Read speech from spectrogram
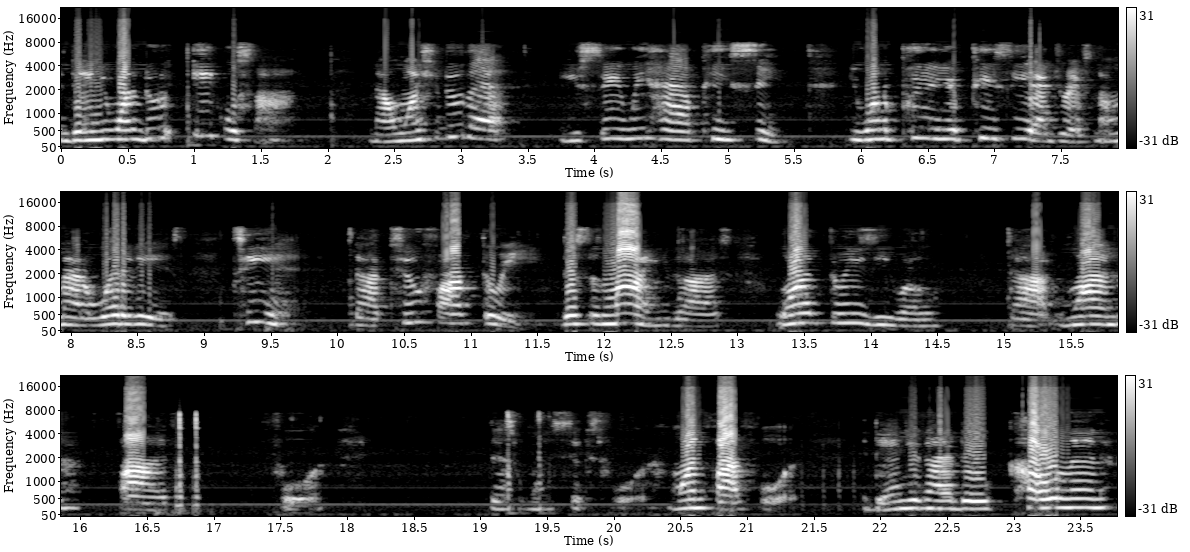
And then you want to do the equal sign. Now once you do that, you see we have PC you want to put in your PC address no matter what it is. 10.253. This is mine, you guys. 130.154. This 164. 154. And then you're going to do colon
